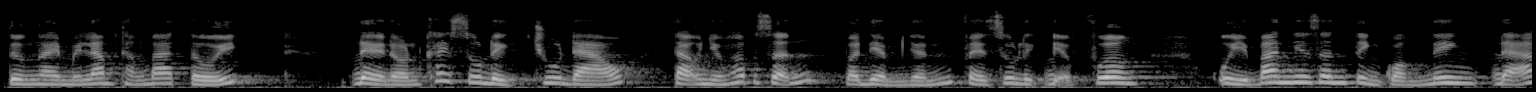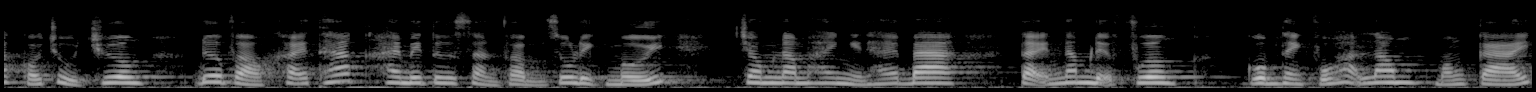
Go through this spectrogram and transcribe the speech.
từ ngày 15 tháng 3 tới. Để đón khách du lịch chu đáo, tạo nhiều hấp dẫn và điểm nhấn về du lịch địa phương, Ủy ban Nhân dân tỉnh Quảng Ninh đã có chủ trương đưa vào khai thác 24 sản phẩm du lịch mới trong năm 2023 tại 5 địa phương, gồm thành phố Hạ Long, Móng Cái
